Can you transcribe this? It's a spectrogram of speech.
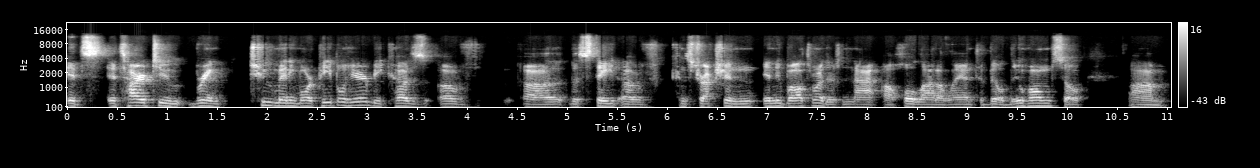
it's it's hard to bring too many more people here because of uh, the state of construction in New Baltimore. There's not a whole lot of land to build new homes, so um,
